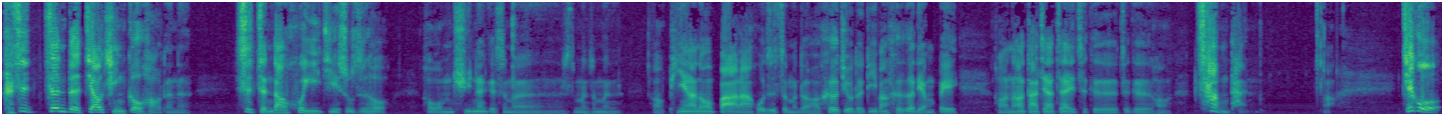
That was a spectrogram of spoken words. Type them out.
可是真的交情够好的呢，是等到会议结束之后，好，我们去那个什么什么什么哦，皮亚诺巴啦，或者怎么的，喝酒的地方喝个两杯，好，然后大家在这个这个哈畅谈啊。结果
